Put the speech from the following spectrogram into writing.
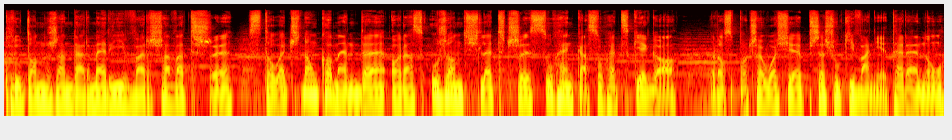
pluton żandarmerii Warszawa 3, stołeczną komendę oraz urząd śledczy Suchenka Sucheckiego. Rozpoczęło się przeszukiwanie terenu.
